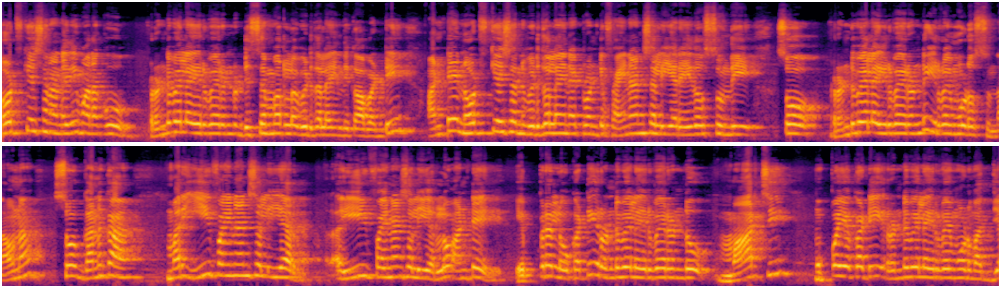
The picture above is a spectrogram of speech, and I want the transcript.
నోటిఫికేషన్ అనేది మనకు రెండు వేల ఇరవై రెండు డిసెంబర్లో విడుదలైంది కాబట్టి అంటే నోటిఫికేషన్ విడుదలైనటువంటి ఫైనాన్షియల్ ఇయర్ ఏదొస్తుంది? సో రెండు వేల ఇరవై రెండు ఇరవై మూడు వస్తుంది అవునా? సో గనక మరి ఈ ఫైనాన్షియల్ ఇయర్ ఈ ఫైనాన్షియల్ ఇయర్లో అంటే ఏప్రిల్ ఒకటి రెండు వేల ఇరవై రెండు మార్చి ముప్పై ఒకటి రెండు వేల ఇరవై మూడు మధ్య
